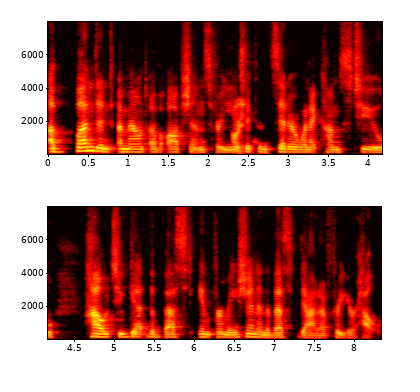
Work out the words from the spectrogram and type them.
abundant amount of options for you oh, yeah. to consider when it comes to how to get the best information and the best data for your health.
